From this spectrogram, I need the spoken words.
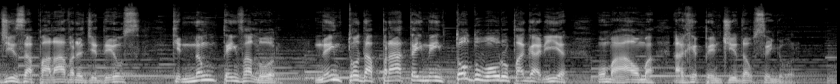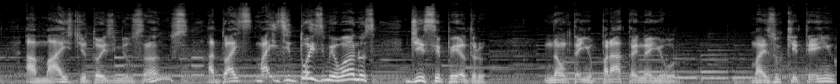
Diz a palavra de Deus que não tem valor, nem toda prata e nem todo ouro pagaria uma alma arrependida ao Senhor. Há mais de dois mil anos, há dois, mais de dois mil anos, disse Pedro: Não tenho prata e nem ouro, mas o que tenho,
